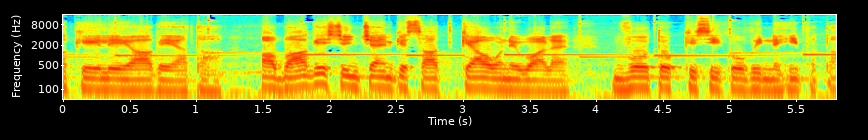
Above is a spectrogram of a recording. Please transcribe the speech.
अकेले आ गया था। अब आगे शिनचैन के साथ क्या होने वाला है, वो तो किसी को भी नहीं पता।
